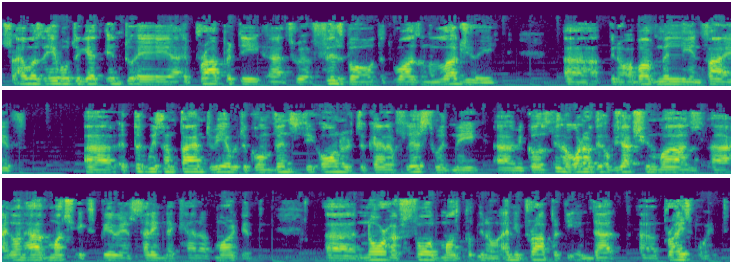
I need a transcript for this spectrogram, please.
So I was able to get into a, a property uh, through a FSBO that was on a luxury, uh, you know, above million five. Uh, it took me some time to be able to convince the owner to kind of list with me uh, because, you know, one of the objection was uh, I don't have much experience selling that kind of market, uh, nor have sold multiple, you know, any property in that uh, price point.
